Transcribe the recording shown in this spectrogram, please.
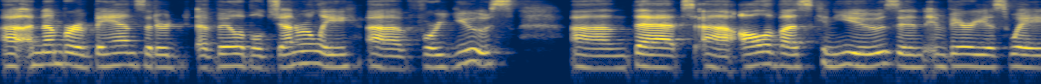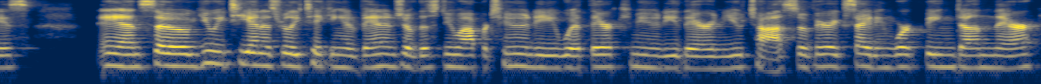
uh, a number of bands that are available generally uh, for use um, that uh, all of us can use in, in various ways. And so UETN is really taking advantage of this new opportunity with their community there in Utah. So very exciting work being done there.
